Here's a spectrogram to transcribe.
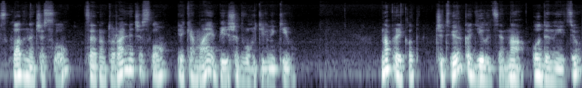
Складене число це натуральне число, яке має більше двох дільників. Наприклад, четвірка ділиться на одиницю,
